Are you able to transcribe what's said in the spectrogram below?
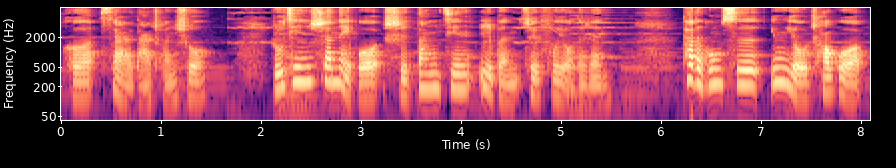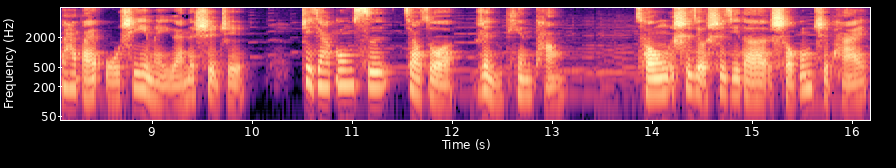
和《塞尔达传说》。如今，山内博是当今日本最富有的人，他的公司拥有超过八百五十亿美元的市值。这家公司叫做任天堂。从十九世纪的手工纸牌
